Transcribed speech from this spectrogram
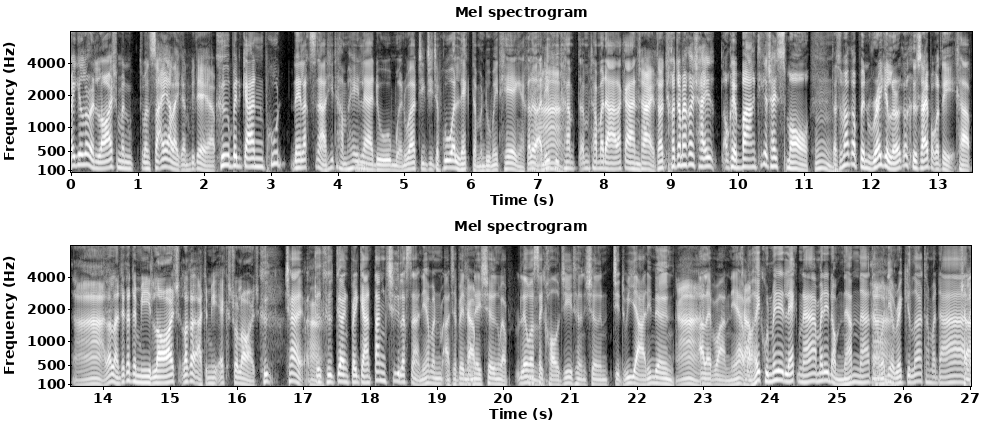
regular and large มันมันไซส์อะไรกันพี่เต้ครับ คือเป็นการพูดในลักษณะที่ทำให้แลดูเหมือนว่าจริงๆ จะพูดว่าเล็กแต่มันดูไม่เท่ไงก็เลยอันนี้อ่าคือคำธรรมดาละกันใช่แต่เขาจะไม่ค่อยใช้โอเคบางที่ก็ใช้ small แต่ส่วนมากก็เป็น regular ก็คือไซส์ปกติครับอ่าแล้วหลังจากนั้นก็จะมี large แล้วก็อาจจะมี extra large คือใช่อ่าคือคือการเป็นการตั้งชื่อลักษณะเนี้ยมันอาจจะเป็นครับในเชิงแบบเรียกว่า psychology เชิงเชิงจิตวิทยานิดนึงอ่าอะไรประมาณเนี้ยครับบอกเฮ้ยคุณไม่ได้เล็กนะ ไม่ได้หน่อมแนมนะ แต่ว่าอ่าเนี่ย regular ธรรมดาอะไร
